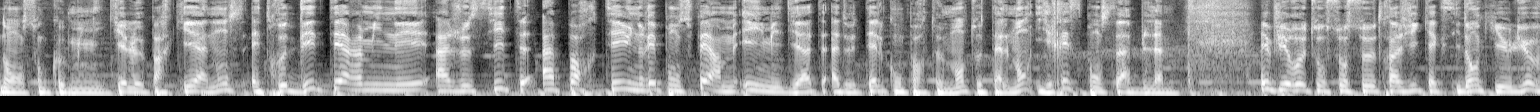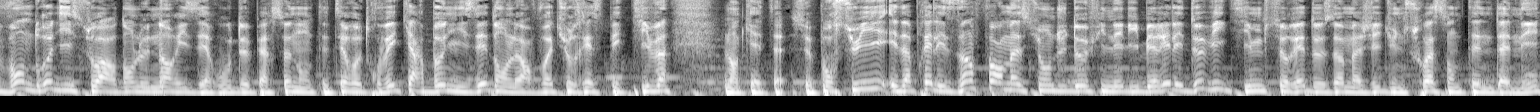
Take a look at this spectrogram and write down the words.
Dans son communiqué, le parquet annonce être déterminé à, je cite, apporter une réponse ferme et immédiate à de tels comportements totalement irresponsables. Et puis retour sur ce tragique accident qui a eu lieu vendredi soir dans le Nord-Isère où deux personnes ont été retrouvées carbonisées dans leurs voitures respectives. L'enquête se poursuit et d'après les informations du Dauphiné libéré, les deux victimes seraient deux hommes âgés d'une soixantaine d'années.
